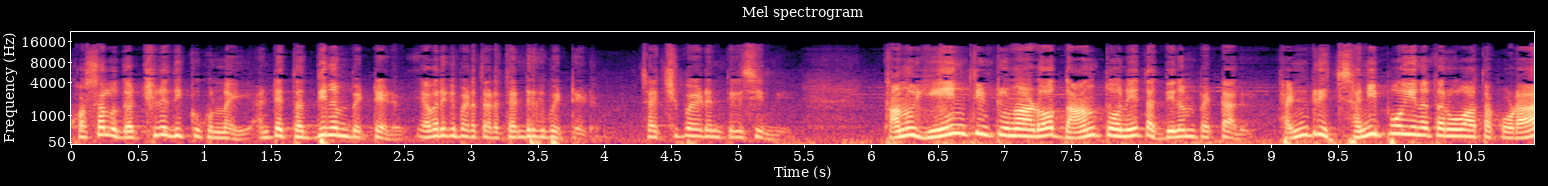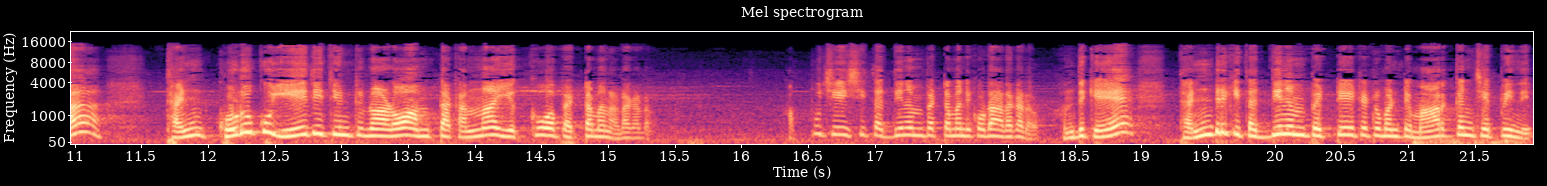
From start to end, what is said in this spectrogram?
కొసలు దక్షిణ దిక్కుకున్నాయి. అంటే తద్దినం పెట్టాడు. ఎవరికి పెడతాడు? తండ్రికి పెట్టాడు. చచ్చిపోయాడని తెలిసింది. తను ఏం తింటున్నాడో దాంతోనే తద్దినం పెట్టాలి. తండ్రి చనిపోయిన తరువాత కూడా తన్ కొడుకు ఏది తింటున్నాడో అంతకన్నా ఎక్కువ పెట్టమని అడగడం. అప్పు చేసి తద్దినం పెట్టమని కూడా అడగడం. అందుకే తండ్రికి తద్దినం పెట్టేటటువంటి మార్గం చెప్పింది.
